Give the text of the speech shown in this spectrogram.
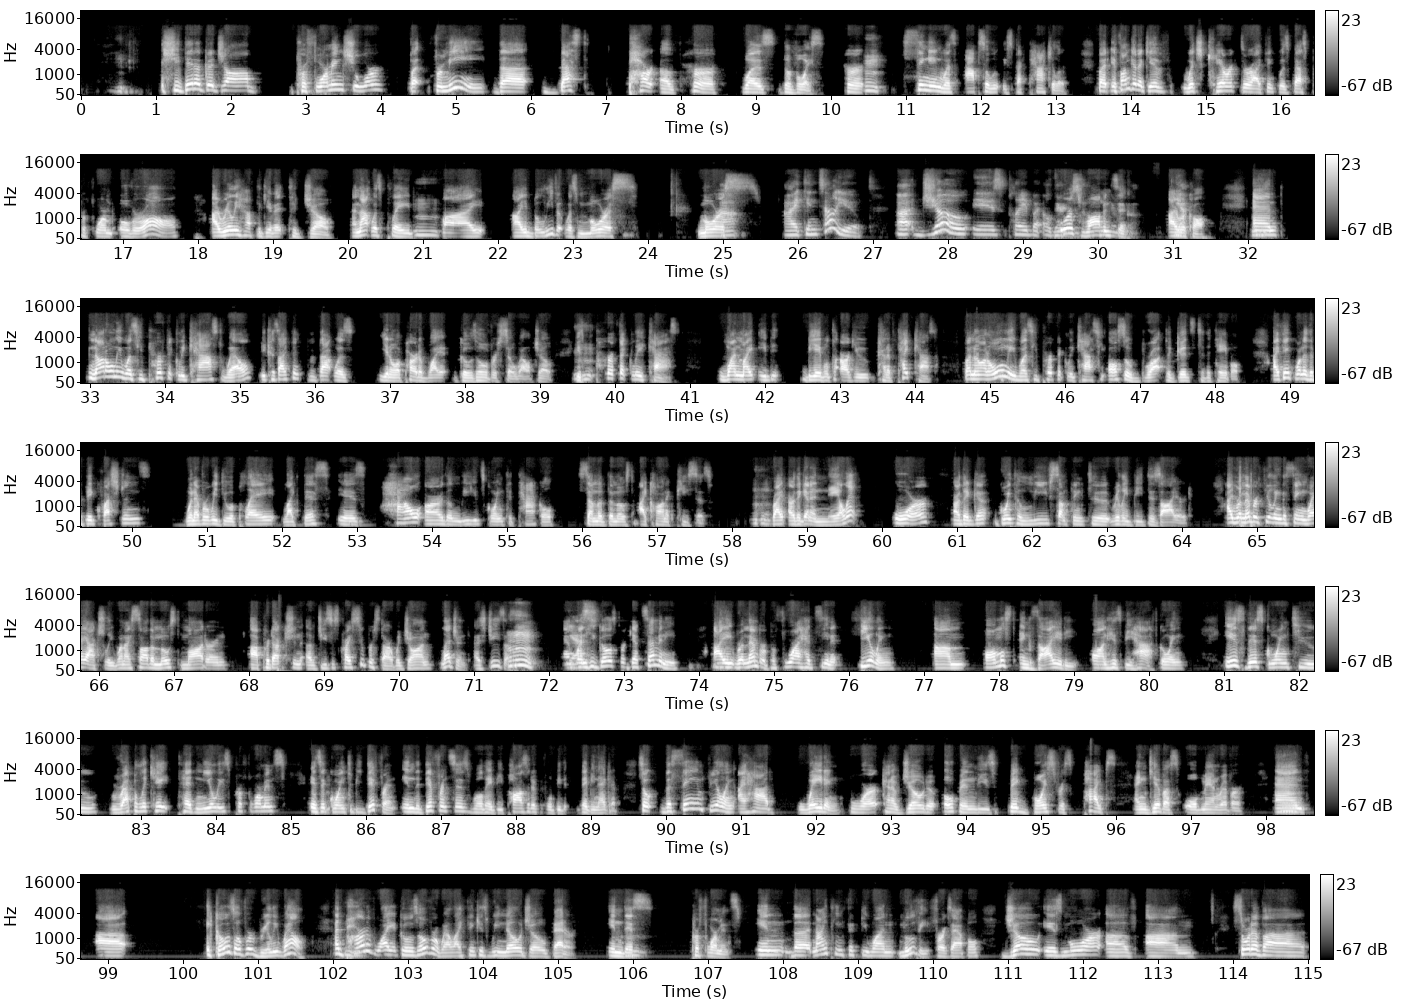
she did a good job performing, sure. But for me, the best part of her was the voice. Her mm. singing was absolutely spectacular. But if I'm going to give which character I think was best performed overall, I really have to give it to Joe. And that was played mm. by, I believe it was Morris. Morris. Uh, I can tell you. Uh, Jo is played by oh, Morris Robinson, I yeah. recall. Mm-hmm. And not only was he perfectly cast well, because I think that, that was, you know, a part of why it goes over so well, Joe. He's mm-hmm. perfectly cast. One might be, be able to argue kind of typecast. But not only was he perfectly cast, he also brought the goods to the table. I think one of the big questions whenever we do a play like this is how are the leads going to tackle some of the most iconic pieces? Mm-hmm. Right? Are they going to nail it? Or are they go- going to leave something to really be desired? I remember feeling the same way actually when I saw the most modern uh, production of Jesus Christ Superstar with John Legend as Jesus. Mm, and yes. when he goes for Gethsemane, I remember before I had seen it feeling um, almost anxiety on his behalf, going, is this going to replicate Ted Neeley's performance? Is it going to be different? In the differences, will they be positive? Will be they be negative? So the same feeling I had waiting for kind of Joe to open these big boisterous pipes and give us Old Man River. Mm. And uh, it goes over really well. And mm-hmm. part of why it goes over well, I think, is we know Joe better in this mm. performance. In the 1951 movie, for example, Joe is more of um, sort of a,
